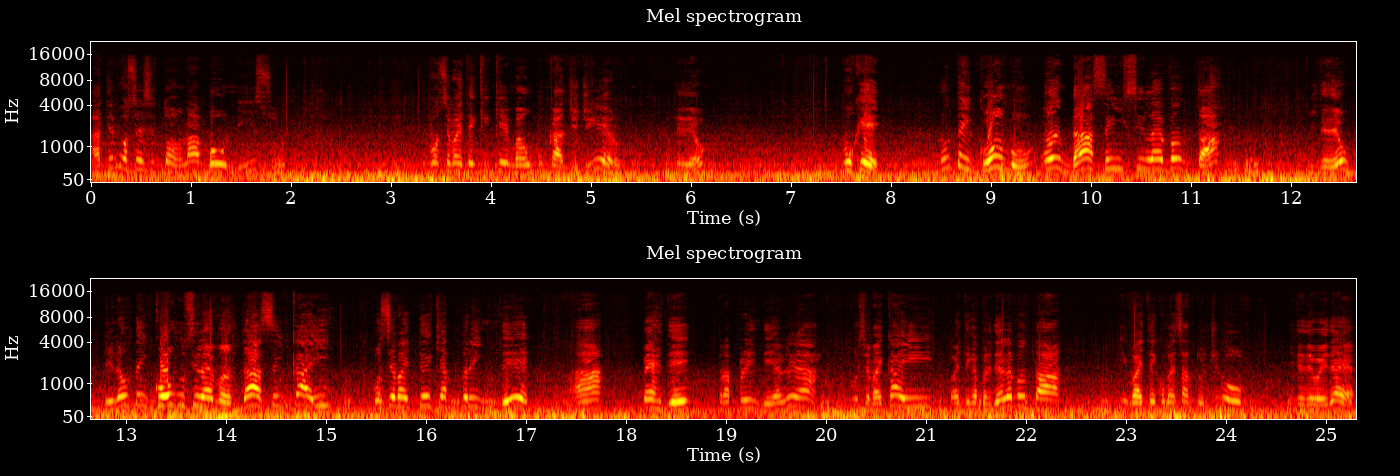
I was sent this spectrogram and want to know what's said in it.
Até você se tornar bom nisso, você vai ter que queimar um bocado de dinheiro, entendeu? Porque não tem como andar sem se levantar, entendeu? E não tem como se levantar sem cair. Você vai ter que aprender a perder para aprender a ganhar. Você vai cair, vai ter que aprender a levantar e vai ter que começar tudo de novo. Entendeu a ideia?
